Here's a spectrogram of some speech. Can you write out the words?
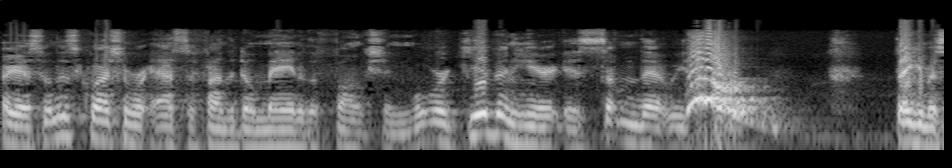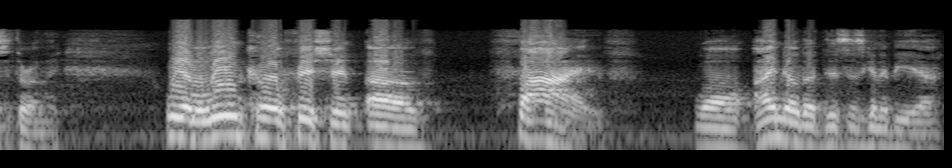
Okay, so in this question, we're asked to find the domain of the function. What we're given here is something that we. Thank you, Mr. Thornley. We have a leading coefficient of 5. Well, I know that this is going to be a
